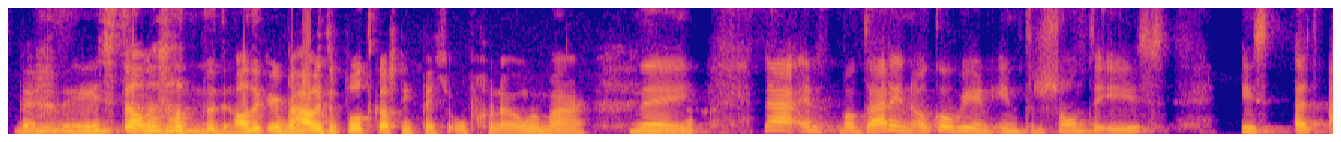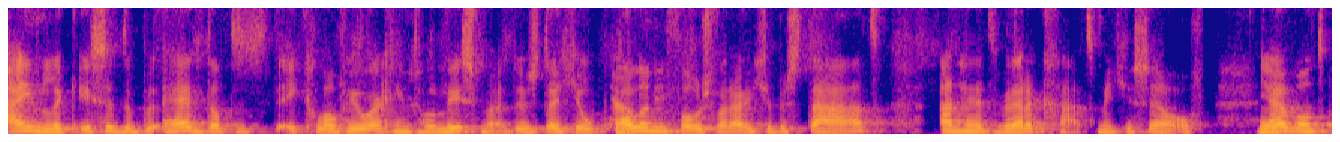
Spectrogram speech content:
ben mm. geweest. Anders had, mm. had, ik überhaupt de podcast niet met je opgenomen. Maar, nee. Ja. Nou, en wat daarin ook alweer een interessante is, is uiteindelijk is het de, hè, dat is, ik geloof heel erg in het holisme. Dus dat je op alle niveaus waaruit je bestaat aan het werk gaat met jezelf. Hè, want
